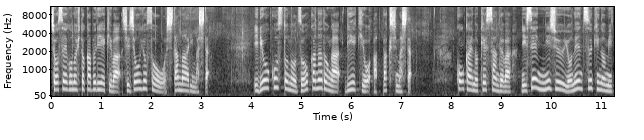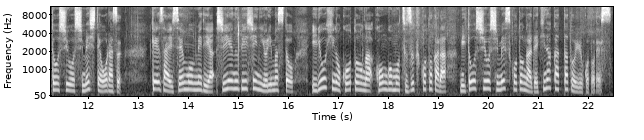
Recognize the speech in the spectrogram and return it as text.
調整後の一株利益は市場予想を下回りました。医療コストの増加などが利益を圧迫しました。今回の決算では2024年通期の見通しを示しておらず経済専門メディア CNBC によりますと医療費の高騰が今後も続くことから見通しを示すことができなかったということです。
